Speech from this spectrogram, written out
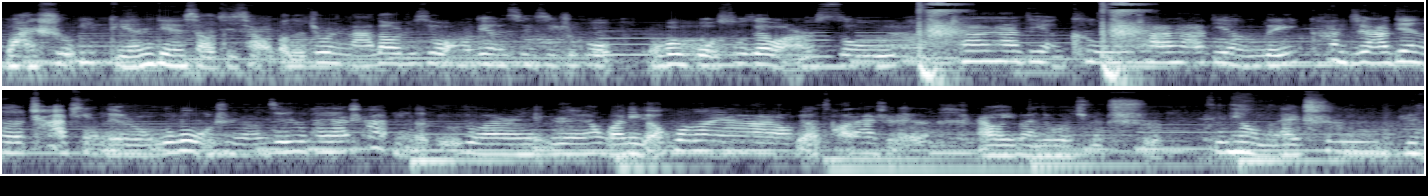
我还是有一点点小技巧的，就是拿到这些网红店的信息之后，我会火速在网上搜叉叉店、客户叉叉店，雷看这家店的差评内容。如果我是能接受他家差评的，比如说人人员管理比较混乱呀，然后比较嘈杂之类的，然后我一般就会去吃。今天我们来吃原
